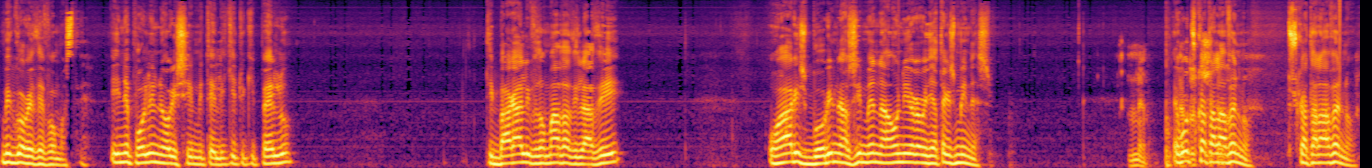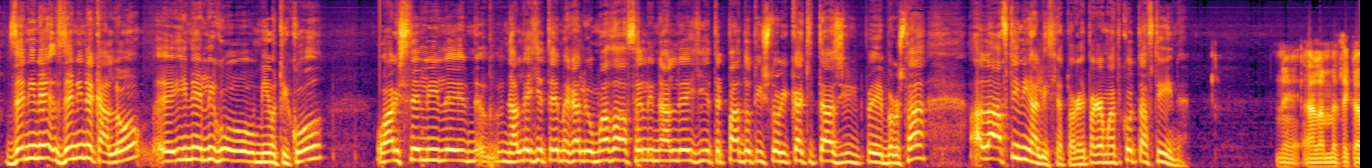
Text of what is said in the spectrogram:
Μην κοροϊδευόμαστε. Είναι πολύ νωρίς η ημιτελική του κυπέλου την παράλληλη εβδομάδα δηλαδή, ο Άρης μπορεί να ζει με ένα όνειρο για τρεις μήνες. Ναι. Εγώ τους καταλαβαίνω. Τους καταλαβαίνω. Δεν είναι, δεν είναι καλό, ε, είναι λίγο μειωτικό. Ο Άρης θέλει να λέγεται μεγάλη ομάδα, θέλει να λέγεται πάντοτε ιστορικά κοιτάζει μπροστά. Αλλά αυτή είναι η αλήθεια τώρα. Η πραγματικότητα αυτή είναι. Ναι, αλλά με 15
